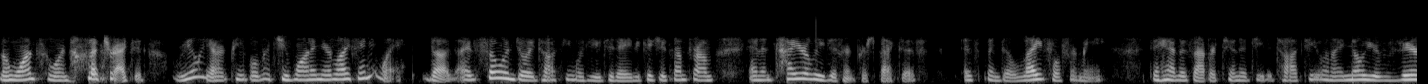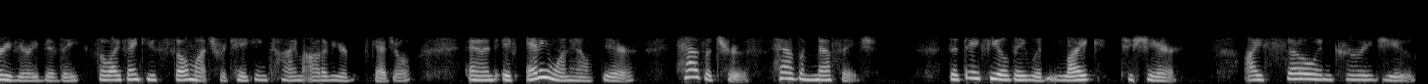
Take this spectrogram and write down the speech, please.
The ones who are not attracted really aren't people that you want in your life anyway. Doug, I've so enjoyed talking with you today because you come from an entirely different perspective. It's been delightful for me to have this opportunity to talk to you, and I know you're very, very busy. So I thank you so much for taking time out of your schedule. And if anyone out there has a truth, has a message that they feel they would like to share, I so encourage you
